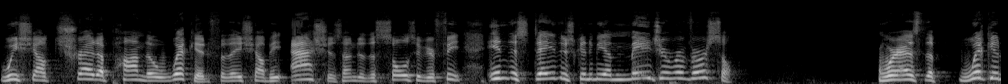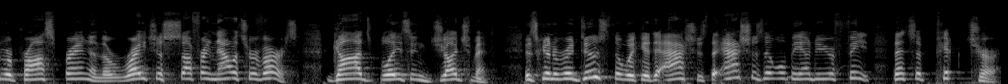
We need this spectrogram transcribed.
we shall tread upon the wicked, for they shall be ashes under the soles of your feet. In this day, there's going to be a major reversal. Whereas the wicked were prospering and the righteous suffering, now it's reversed. God's blazing judgment is going to reduce the wicked to ashes, the ashes that will be under your feet. That's a picture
